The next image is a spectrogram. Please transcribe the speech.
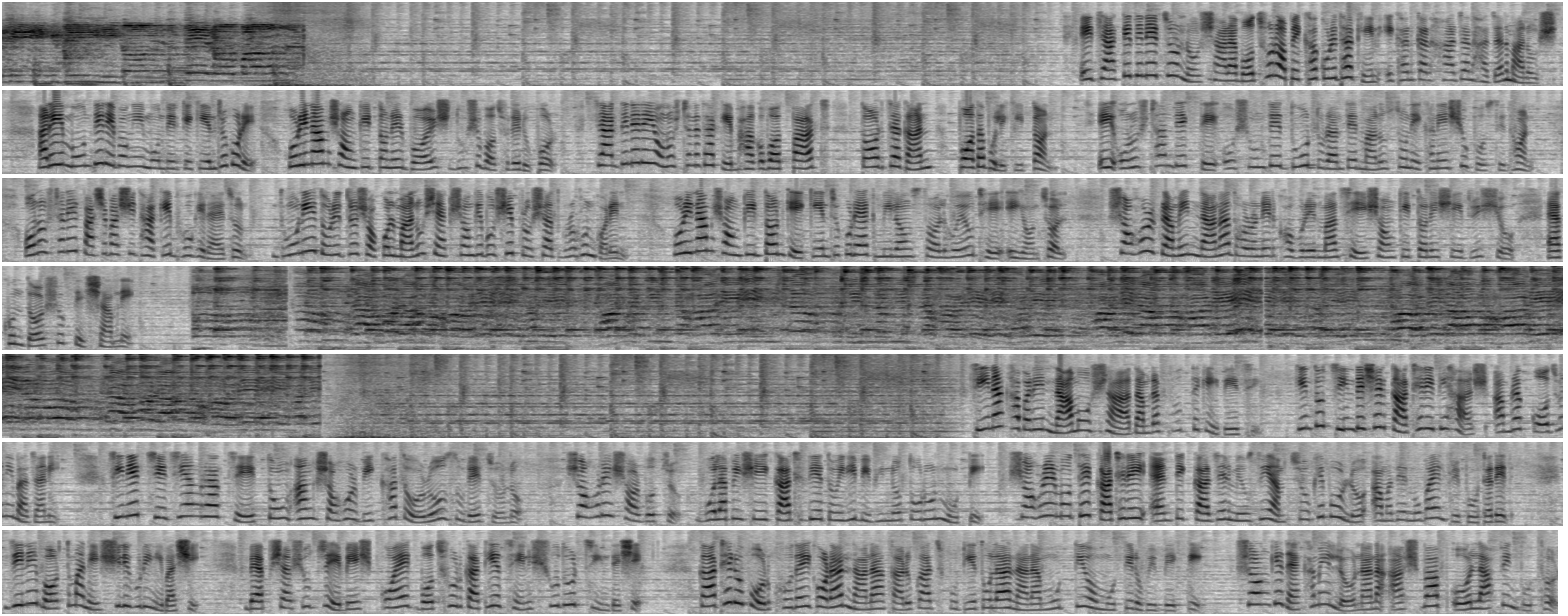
এই চারটি দিনের জন্য সারা বছর অপেক্ষা করে থাকেন এখানকার হাজার হাজার মানুষ। আর এই মন্দির এবং এই মন্দিরকে কেন্দ্র করে হরিনাম সংকীর্তনের বয়স দুশো বছরের উপর। চার দিনের এই অনুষ্ঠানে থাকে ভাগবত পাঠ, তরজা গান, পদাবলী কীর্তন। এই অনুষ্ঠান দেখতে ও শুনতে দূর দূরান্তের মানুষজন এখানে এসে উপস্থিত হন। অনুষ্ঠানের পাশাপাশি থাকে ভোগের আয়োজন। ধনী দরিদ্র সকল মানুষ একসঙ্গে বসে প্রসাদ গ্রহণ করেন। হরিনাম সংকীর্তনকে কেন্দ্র করে এক মিলনস্থল হয়ে ওঠে এই অঞ্চল। শহর গ্রামের নানা ধরনের খবরের মাঝে সংকীর্তনের সেই দৃশ্য এখন দর্শকদের সামনে। খাবারের নাম ও স্বাদ আমরা প্রত্যেকেই পেয়েছি। কিন্তু চীন দেশের কাঠের ইতিহাস আমরা কজনই বা জানি। চীনের চেচিয়াং রাজ্যে তোংআং শহর বিখ্যাত রোজউডের জন্য। শহরের সর্বত্র গোলাপি সেই কাঠ দিয়ে তৈরি বিভিন্ন তরুণ মূর্তি। শহরের মধ্যে কাঠের এই অ্যান্টিক কাজের মিউজিয়াম চোখে পড়ল আমাদের মোবাইল রিপোর্টারের যিনি বর্তমানে শিলিগুড়ি নিবাসী। ব্যবসা সূত্রে বেশ কয়েক বছর কাটিয়েছেন সুদূর চীন দেশে। কাঠের উপর খোদাই করা নানা কারুকাজ ফুটিয়ে তোলা, নানা মূর্তি ও মূর্তির অভিব্যক্তি। সঙ্গে দেখা মিলল নানা আসবাব ও লাফিং বুদ্ধর।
